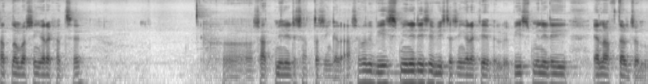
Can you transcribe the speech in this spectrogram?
সাত নম্বর সিঙ্গারা খাচ্ছে। সাত মিনিটে সাতটা সিঙ্গারা। আশা করি বিশ মিনিটে সে বিশটা সিঙ্গারা খেয়ে ফেলবে। বিশ মিনিটেই এনাফ তার জন্য।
